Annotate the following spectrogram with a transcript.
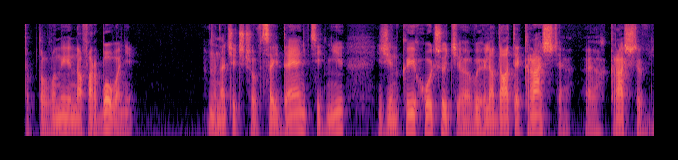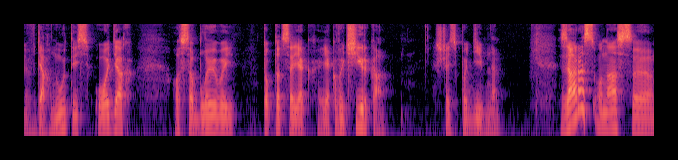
тобто вони нафарбовані. Значить, що в цей день, в ці дні жінки хочуть е, виглядати краще, е, краще вдягнутись, одяг, особливий. Тобто це як, як вечірка, щось подібне. Зараз у нас е,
